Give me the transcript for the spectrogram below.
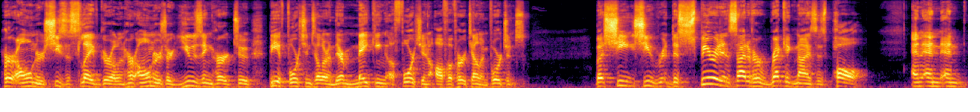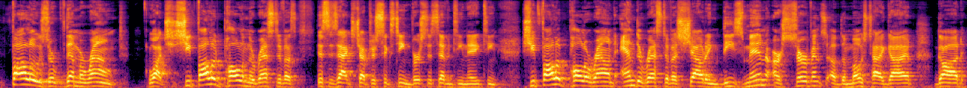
her owners she's a slave girl and her owners are using her to be a fortune teller and they're making a fortune off of her telling fortunes. But she she the spirit inside of her recognizes paul and and and follows them around Watch, she followed Paul and the rest of us. This is Acts chapter 16, verses 17 and 18. She followed Paul around and the rest of us, shouting, These men are servants of the Most High God, God,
